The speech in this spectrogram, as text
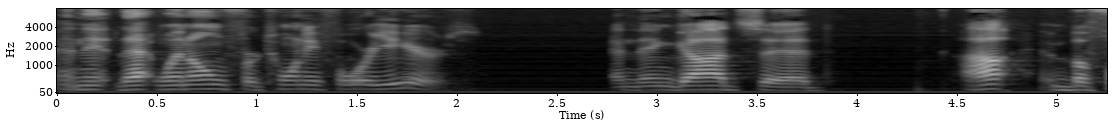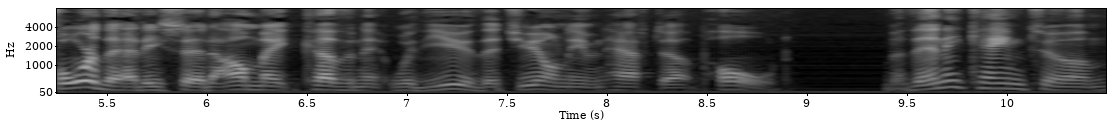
And it, that went on for 24 years. And then God said, before that, He said, I'll make covenant with you that you don't even have to uphold. But then He came to him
